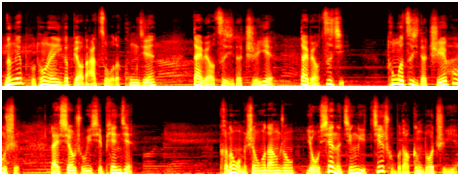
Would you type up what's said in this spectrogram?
能给普通人一个表达自我的空间，代表自己的职业，代表自己，通过自己的职业故事来消除一些偏见。可能我们生活当中有限的精力接触不到更多职业，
